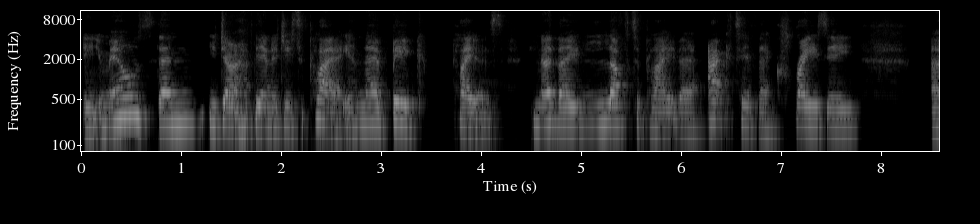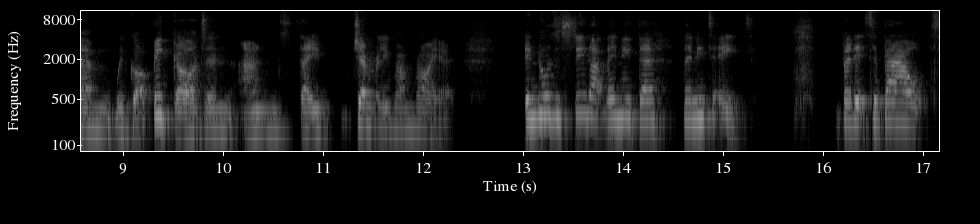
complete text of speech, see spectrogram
eat your meals, then you don't have the energy to play. And they're big players. You know, they love to play. They're active. They're crazy um, we've got a big garden and they generally run riot. In order to do that they need their they need to eat. But it's about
